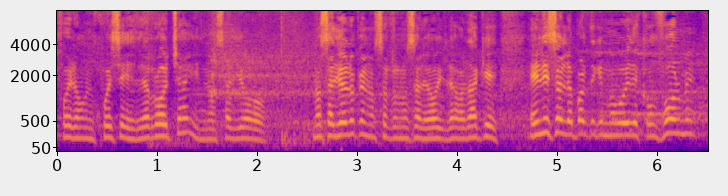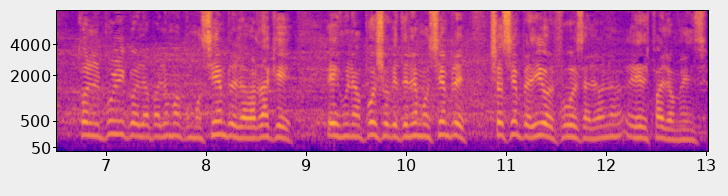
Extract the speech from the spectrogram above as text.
fueron jueces de Rocha y no salió, no salió lo que a nosotros nos sale hoy. La verdad que en eso es la parte que me voy desconforme con el público de La Paloma como siempre. La verdad que es un apoyo que tenemos siempre. Yo siempre digo, el fútbol salón es palomense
